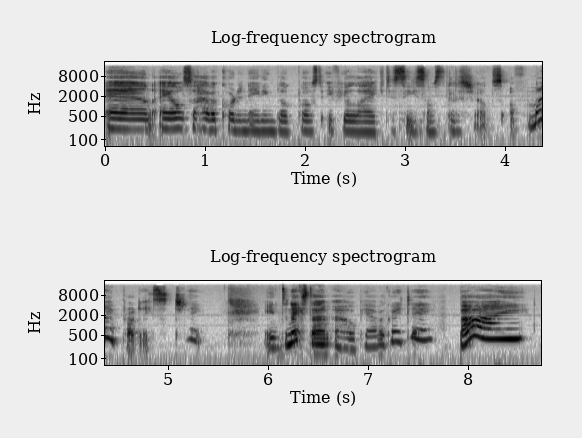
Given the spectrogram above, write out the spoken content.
And I also have a coordinating blog post if you like to see some still shots of my projects today. Until next time, I hope you have a great day. Bye!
